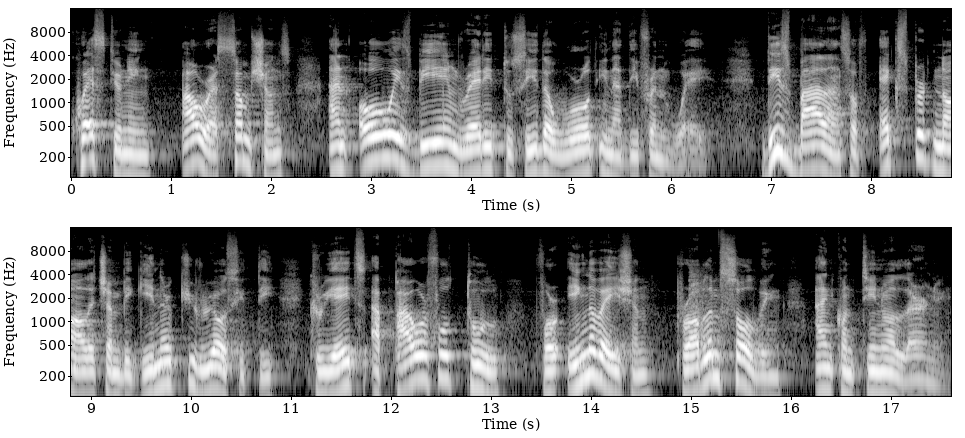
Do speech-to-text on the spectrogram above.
questioning our assumptions, and always being ready to see the world in a different way. This balance of expert knowledge and beginner curiosity creates a powerful tool for innovation, problem solving, and continual learning.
